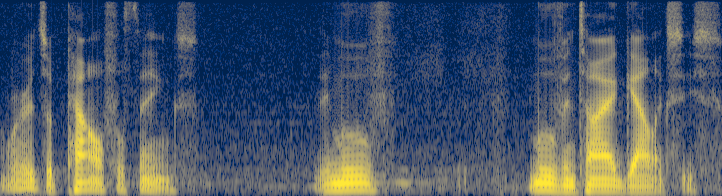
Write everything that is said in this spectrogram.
Words are powerful things. They move, move entire galaxies.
